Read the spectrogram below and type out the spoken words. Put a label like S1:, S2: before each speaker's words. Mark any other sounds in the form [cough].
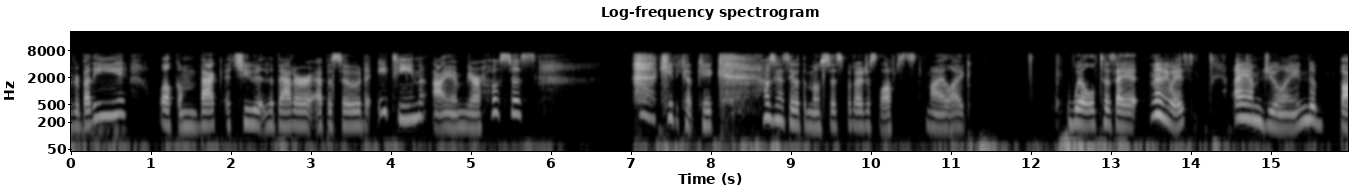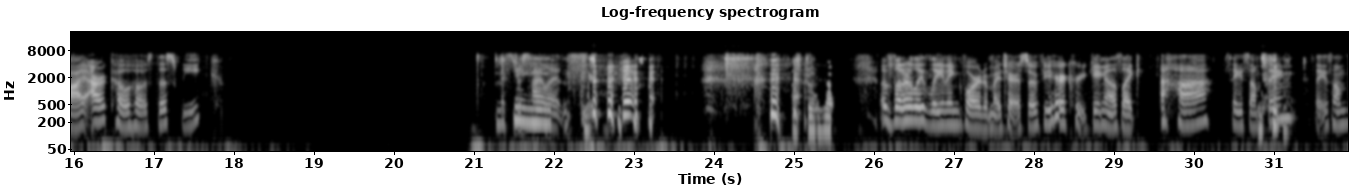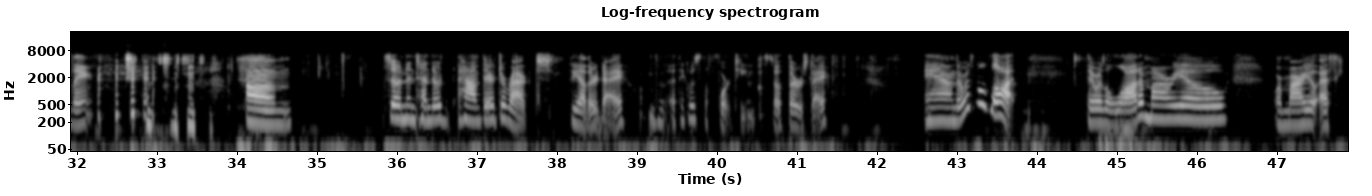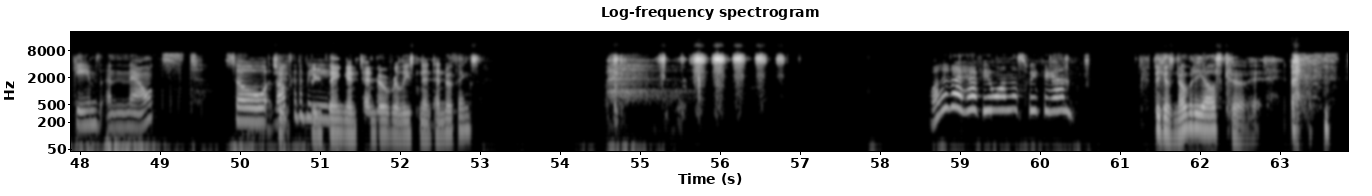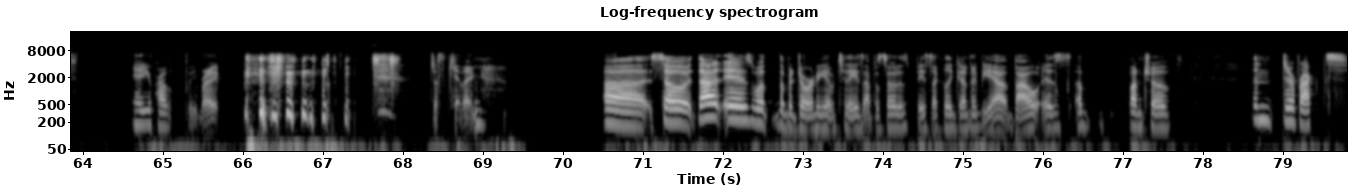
S1: everybody. Welcome back to the Batter episode 18. I am your hostess, [sighs] Katie Cupcake. I was gonna say with the mostest, but I just lost my like will to say it. Anyways, I am joined by our co-host this week, Mr. Silence. [laughs]
S2: I was building up.
S1: I was literally leaning forward in my chair, so if you hear creaking, I was like, "Uh huh, say something, [laughs] say something." [laughs] [laughs] um, so Nintendo had their direct the other day. I think it was the 14th, so Thursday, and there was a lot. There was a lot of Mario or Mario-esque games announced. So
S2: So,
S1: that's
S2: so you're
S1: be.
S2: saying Nintendo released Nintendo things? [sighs]
S1: What did I have you on this week again?
S2: because nobody else could. [laughs]
S1: Yeah, you're probably right. [laughs] Just kidding. Uh, so that is what the majority of today's episode is basically going to be about is a bunch of the direct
